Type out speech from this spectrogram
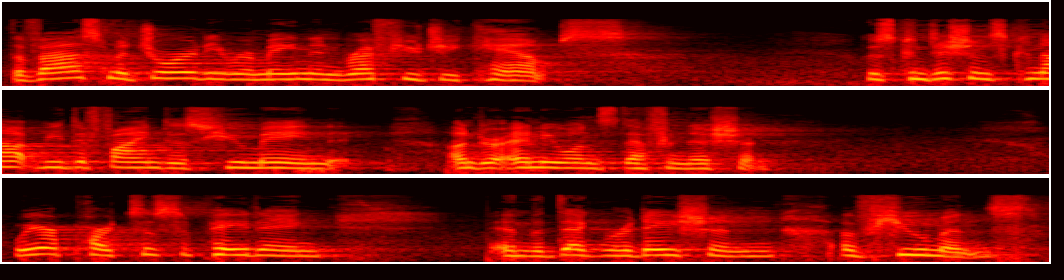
The vast majority remain in refugee camps whose conditions cannot be defined as humane under anyone's definition. We are participating in the degradation of humans.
